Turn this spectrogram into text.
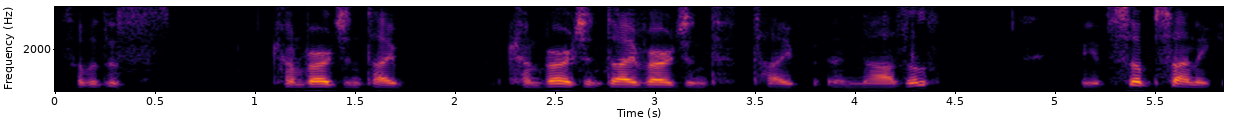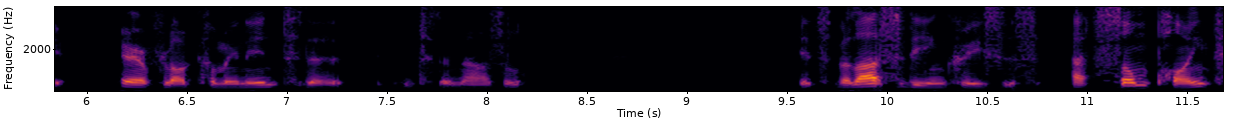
So with this convergent type convergent divergent type uh, nozzle. We have subsonic airflow coming into the into the nozzle. Its velocity increases at some point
